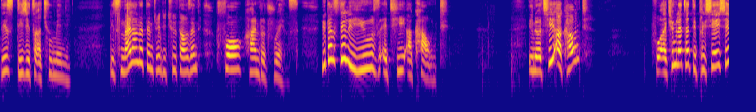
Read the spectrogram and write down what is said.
These digits are too many. It's 922,400 rands. You can still use a T account. In a T account, for accumulated depreciation,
